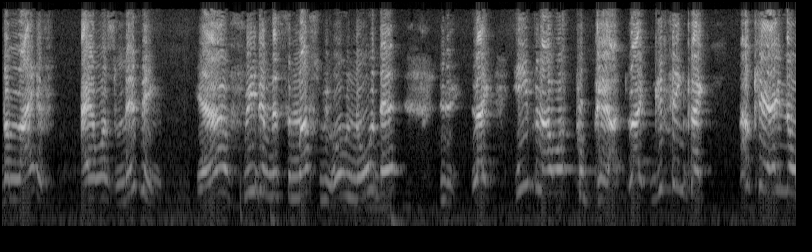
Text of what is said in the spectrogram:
the life I was living. Yeah, freedom is a must. We all know that. Like even I was prepared. Like you think like okay, I know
